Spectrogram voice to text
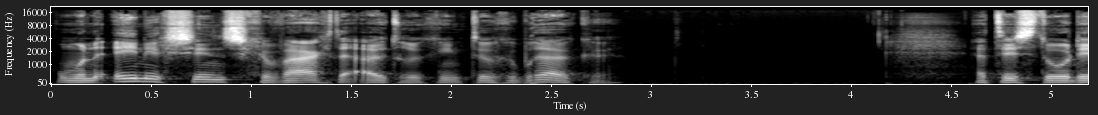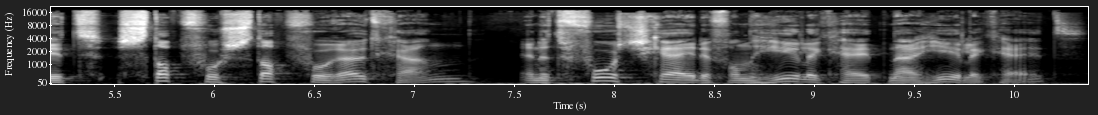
om een enigszins gewaagde uitdrukking te gebruiken. Het is door dit stap voor stap vooruitgaan en het voortschrijden van heerlijkheid naar heerlijkheid,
